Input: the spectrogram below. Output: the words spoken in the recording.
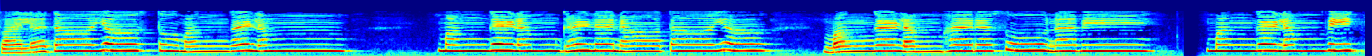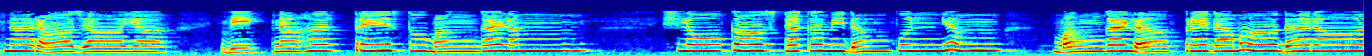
फलदायास्तु मङ्गलम्। मङ्गलं गणनाथाय मङ्गलं हरसूनवे। मङ्गलं विघ्नराजाय। विघ्नहर्त्रेस्तु मङ्गलम्। श्लोकाष्टकमिदं पुण्यं मङ्गलप्रदमादरात्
